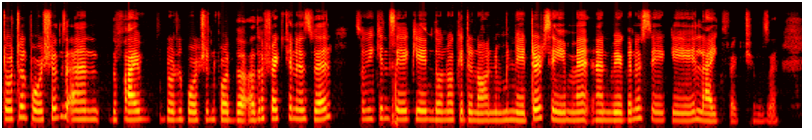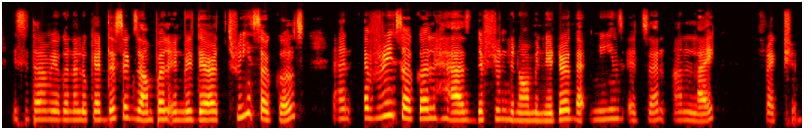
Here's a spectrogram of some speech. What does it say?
total portions and the five total portion for the other fraction as well so we can say कि इन दोनों के denominator same है and we're gonna say कि like fractions है इसी तरह we are gonna look at this example in which there are three circles and every circle has different denominator that means it's an unlike fraction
